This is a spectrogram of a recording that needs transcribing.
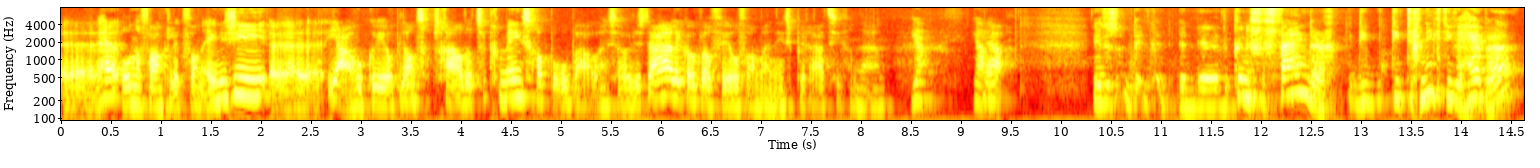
uh, hè, onafhankelijk van energie. Uh, ja, hoe kun je op landschapsschaal dat soort gemeenschappen opbouwen en zo. Dus daar haal ik ook wel veel van mijn inspiratie vandaan. Ja, ja. ja. ja dus we kunnen verfijnder, die, die techniek die we hebben,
